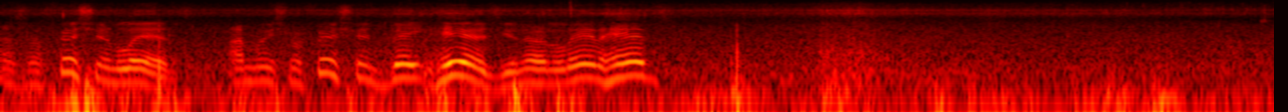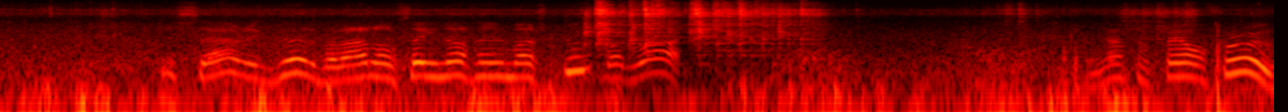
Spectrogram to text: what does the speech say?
And some fishing leads. I mean some fishing bait heads, you know the lead heads? This sounded good, but I don't see nothing in my scoop but rock. Nothing fell through.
